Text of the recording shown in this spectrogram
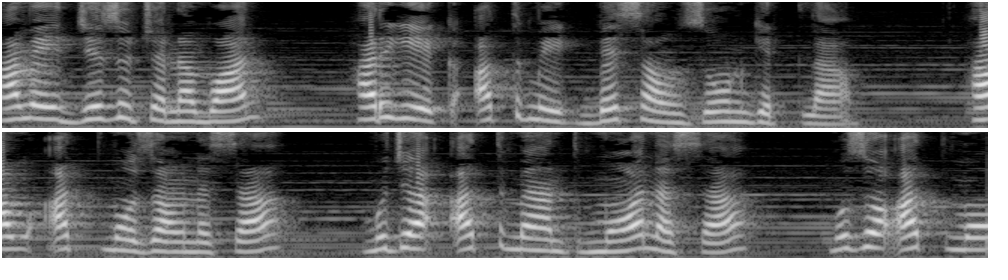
हांवें जेजूच्या नांवान हर एक आत्मीक बेसांव जोवन घेतला. हांव आत्मो जावन आसा म्हज्या आत्म्यांत मोन आसा. म्हजो आत्मो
